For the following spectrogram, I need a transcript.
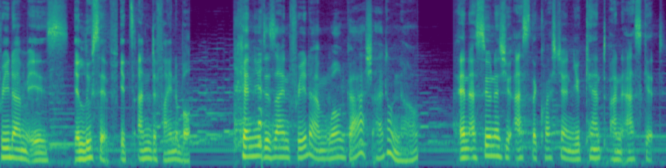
Freedom is elusive, it's undefinable. Can you design freedom? Well, gosh, I don't know. And as soon as you ask the question, you can't unask it.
